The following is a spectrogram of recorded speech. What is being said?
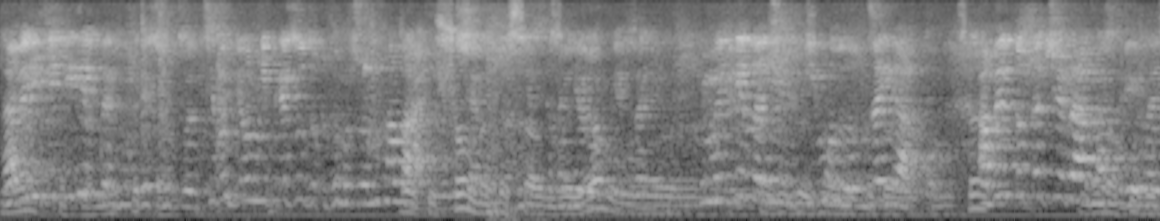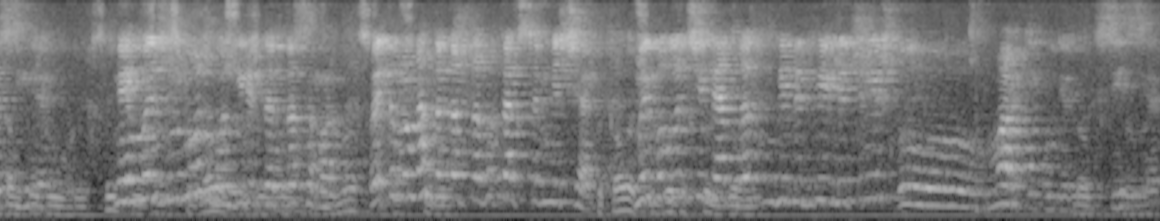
Говорите, директор не присутствует. Сегодня он не присутствует, потому что он в Голландии. Сейчас, написал заяву, э, И мы сделали ему заявку. А вы только вчера нас пригласили. И мы же не можем, вот директор это сама. Поэтому надо как-то вот так совмещать. Мы получили от вас недели две или три, что в марте будет сессия.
